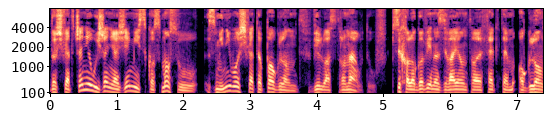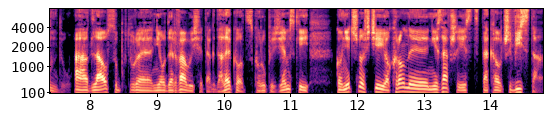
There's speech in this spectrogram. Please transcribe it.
Doświadczenie ujrzenia Ziemi z kosmosu zmieniło światopogląd wielu astronautów. Psychologowie nazywają to efektem oglądu, a dla osób, które nie oderwały się tak daleko od skorupy ziemskiej, konieczność jej ochrony nie zawsze jest taka oczywista.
